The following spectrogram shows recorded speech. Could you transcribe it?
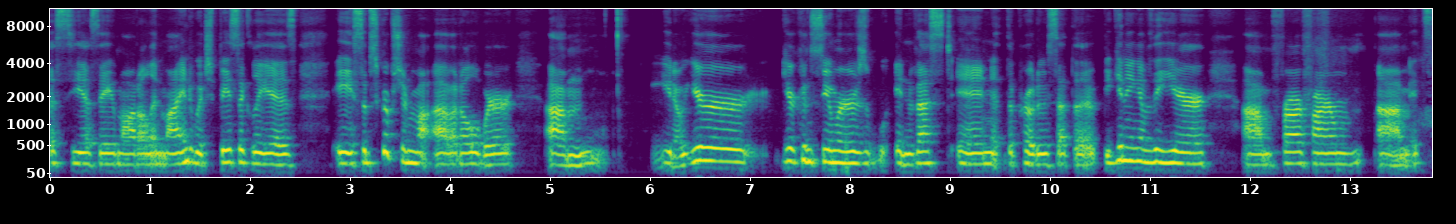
a CSA model in mind, which basically is a subscription model where um, you know you're your consumers invest in the produce at the beginning of the year. Um, for our farm, um, it's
